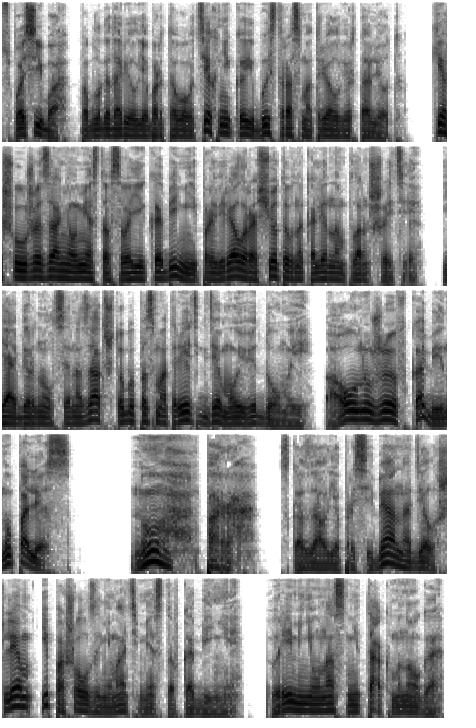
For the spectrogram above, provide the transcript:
«Спасибо», — поблагодарил я бортового техника и быстро осмотрел вертолет. Кеша уже занял место в своей кабине и проверял расчеты в наколенном планшете. Я обернулся назад, чтобы посмотреть, где мой ведомый. А он уже в кабину полез. «Ну, пора», — сказал я про себя, надел шлем и пошел занимать место в кабине. Времени у нас не так много.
